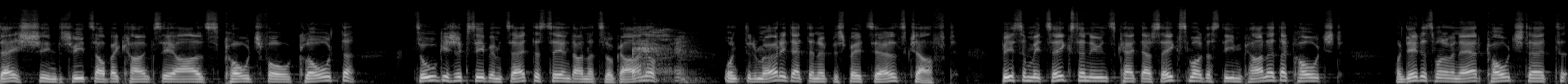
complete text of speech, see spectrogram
Der war in der Schweiz auch bekannt als Coach von Kloten. Zug war er beim ZSC und auch noch zu Lugano. Und der Murray der hat dann etwas Spezielles geschafft. Bis und mit 96 hat er sechsmal das Team Kanada gecoacht. Und jedes Mal, wenn er gecoacht hat,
